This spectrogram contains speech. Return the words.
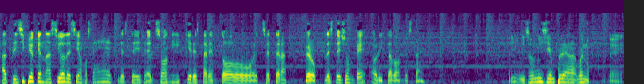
Al principio que nació decíamos, eh, PlayStation, el Sony quiere estar en todo, etcétera, pero PlayStation ve ahorita dónde está. Sí, y Sony siempre ha, bueno, eh,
